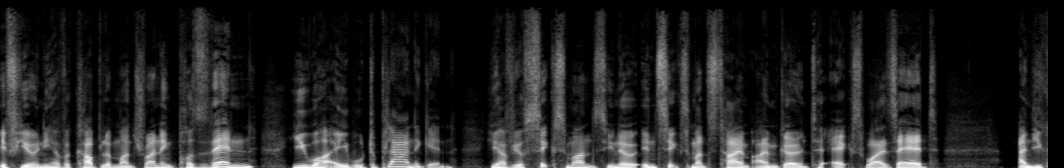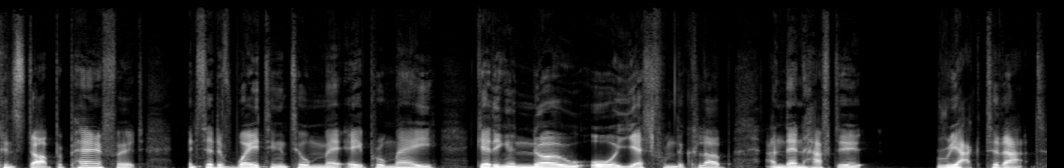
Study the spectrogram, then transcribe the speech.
if you only have a couple of months running, because then you are able to plan again. You have your six months, you know, in six months' time, I'm going to XYZ, and you can start preparing for it instead of waiting until May, April, May, getting a no or a yes from the club, and then have to react to that.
